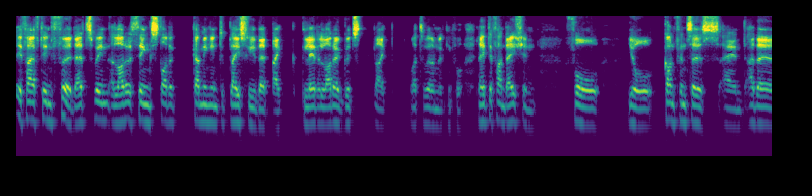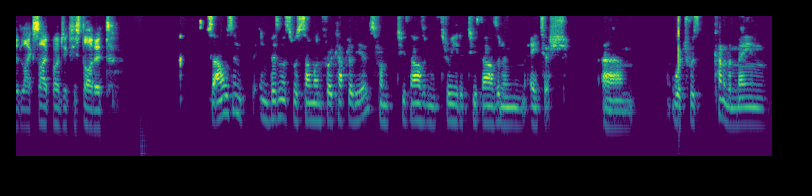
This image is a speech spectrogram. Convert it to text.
if I have to infer, that's when a lot of things started coming into place for you that like led a lot of good, like what's what I'm looking for, laid the foundation for your conferences and other like side projects you started. So I was in in business with someone for a couple of years, from 2003 to 2008 ish, um, which was kind of the main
